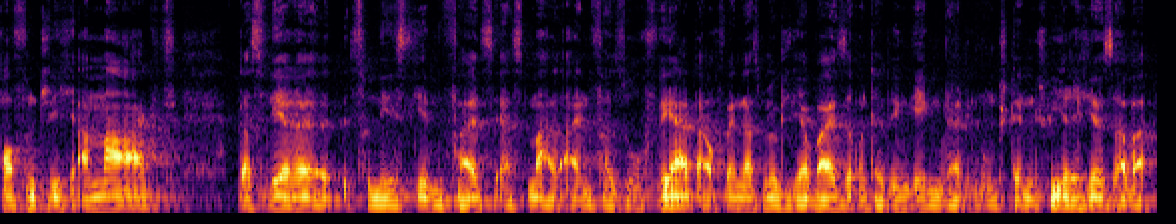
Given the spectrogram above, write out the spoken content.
hoffentlich am Markt. Das wäre zunächst jedenfalls erstmal ein Versuch wert, auch wenn das möglicherweise unter den gegenwärtigen Umständen schwierig ist. Aber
